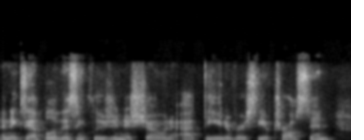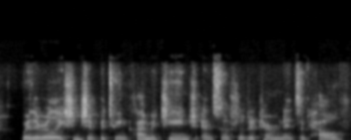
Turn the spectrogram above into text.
An example of this inclusion is shown at the University of Charleston, where the relationship between climate change and social determinants of health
